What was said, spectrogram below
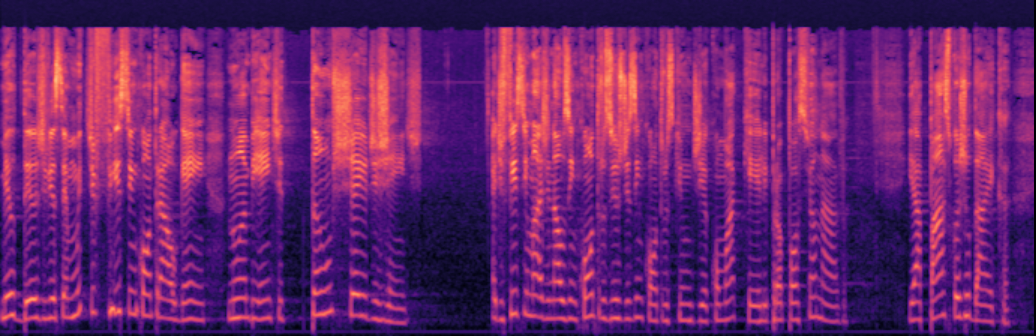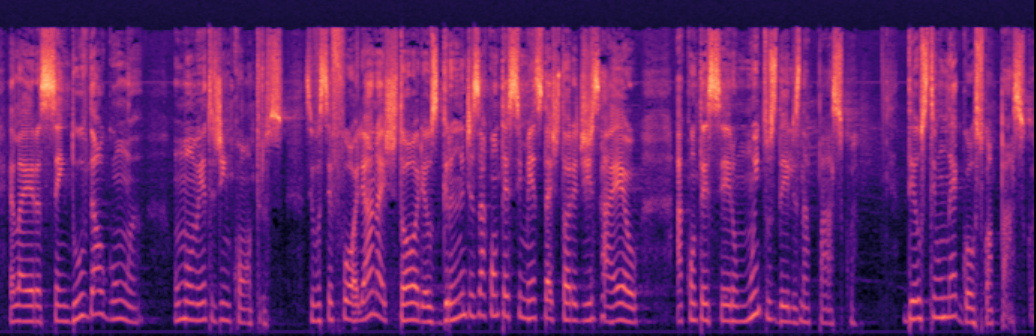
Meu Deus, devia ser muito difícil encontrar alguém num ambiente tão cheio de gente. É difícil imaginar os encontros e os desencontros que um dia como aquele proporcionava. E a Páscoa judaica, ela era sem dúvida alguma um momento de encontros. Se você for olhar na história, os grandes acontecimentos da história de Israel aconteceram muitos deles na Páscoa. Deus tem um negócio com a Páscoa.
